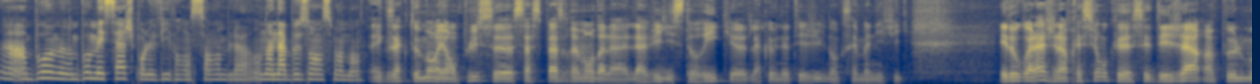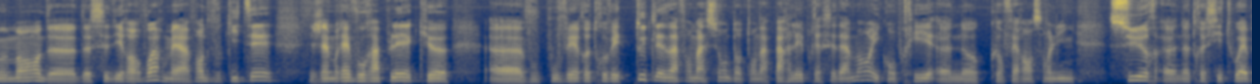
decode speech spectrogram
Un un beau, un beau message pour le vivre ensemble. On en a besoin en ce moment. exactement. Et en plus, euh, ça se passe vraiment dans la, la ville historique euh, de la communauté juive, donc c'est magnifique. Et donc voilà, j'ai l'impression que c'est déjà un peu le moment de, se dire au revoir. Mais avant de vous quitter, j'aimerais vous rappeler que euh, vous pouvez retrouver toutes les informations dont on a parlé précédemment, y compris euh, nos conférences en ligne, sur euh, notre site web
